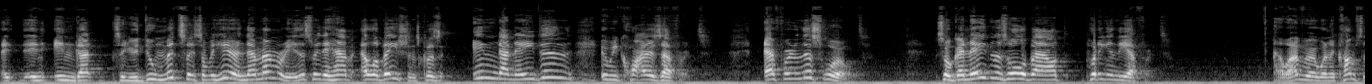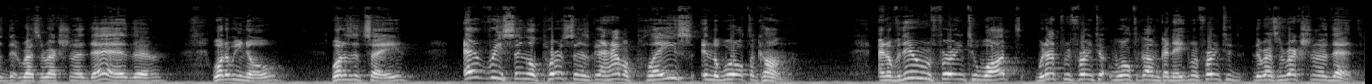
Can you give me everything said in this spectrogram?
in, in God, so you do mitzvahs over here in their memory. And this way they have elevations, because in Gan Eden, it requires effort. Effort in this world. So Gan Eden is all about putting in the effort. However, when it comes to the resurrection of the dead, what do we know? What does it say? Every single person is going to have a place in the world to come. And over there, we're referring to what? We're not referring to world to come, Gan Eden, we're referring to the resurrection of the dead.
